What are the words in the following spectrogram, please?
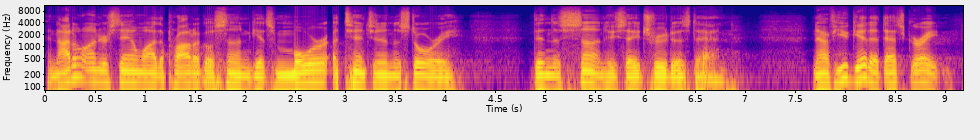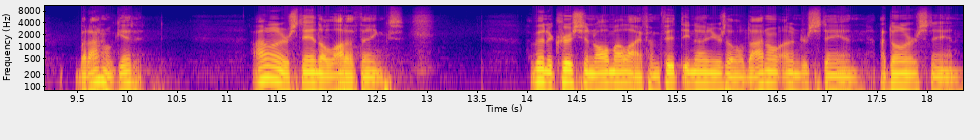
And I don't understand why the prodigal son gets more attention in the story than the son who stayed true to his dad. Now, if you get it, that's great, but I don't get it. I don't understand a lot of things. I've been a Christian all my life. I'm 59 years old. I don't understand. I don't understand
